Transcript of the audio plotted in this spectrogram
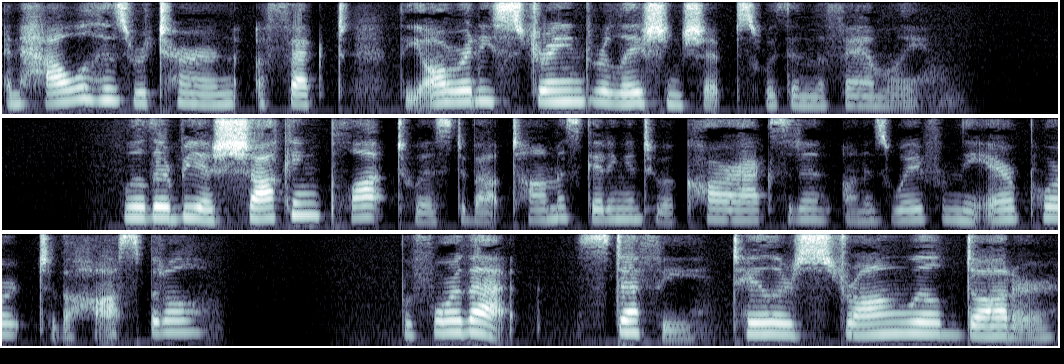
And how will his return affect the already strained relationships within the family? Will there be a shocking plot twist about Thomas getting into a car accident on his way from the airport to the hospital? Before that, Steffy, Taylor's strong-willed daughter,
